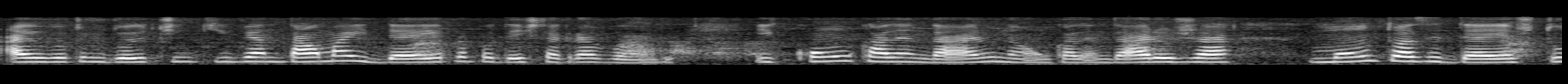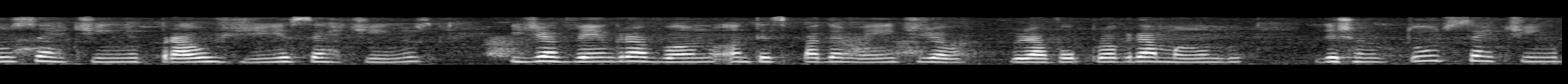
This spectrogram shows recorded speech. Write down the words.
aí os outros dois eu tinha que inventar uma ideia para poder estar gravando. E com o calendário, não, o calendário eu já monto as ideias tudo certinho para os dias certinhos e já venho gravando antecipadamente, já, já vou programando, deixando tudo certinho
